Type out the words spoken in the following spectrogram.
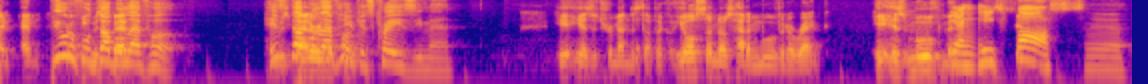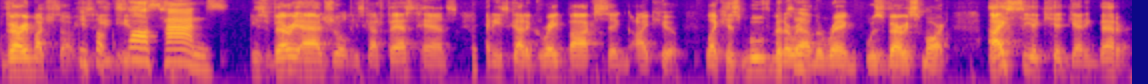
and, and Beautiful double better- left hook. His double left hook is crazy, man. He, he has a tremendous left hook. He also knows how to move in a ring. He, his movement, Yeah, he's fast. Yeah. very much so. He's He's, got he- he's, fast hands. He's very agile. He's got fast hands, and he's got a great boxing IQ. Like his movement IQ. around the ring was very smart. I see a kid getting better.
